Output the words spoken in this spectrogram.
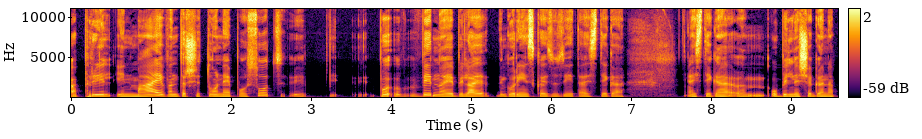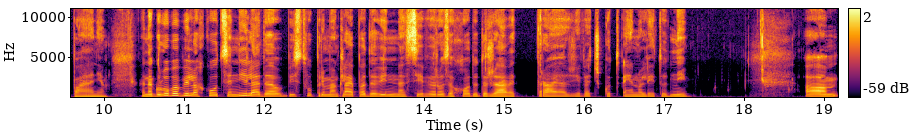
april in maj, vendar še to ne povsod. Po, vedno je bila Gorenska izuzeta iz tega, iz tega um, obilnejšega napajanja. Na grobo bi lahko ocenila, da v bistvu primankljaj padavin na severozahodu države traja že več kot eno leto dni. Um,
